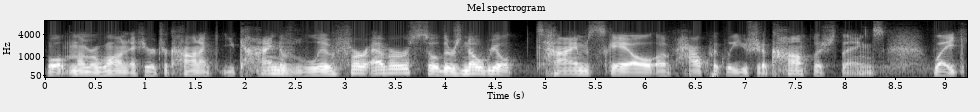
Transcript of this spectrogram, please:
well, number one, if you're draconic, you kind of live forever, so there's no real time scale of how quickly you should accomplish things. Like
